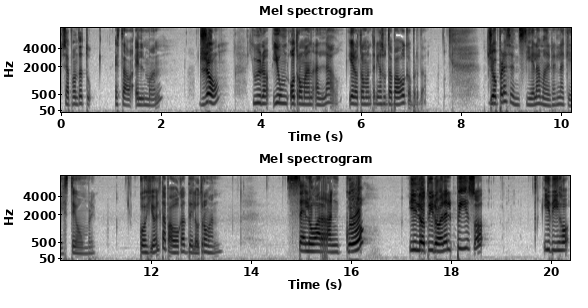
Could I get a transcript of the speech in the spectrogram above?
O sea, ponte tú. Estaba el man, yo y, y un otro man al lado. Y el otro man tenía su tapabocas, ¿verdad? Yo presencié la manera en la que este hombre cogió el tapabocas del otro man, se lo arrancó y lo tiró en el piso y dijo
